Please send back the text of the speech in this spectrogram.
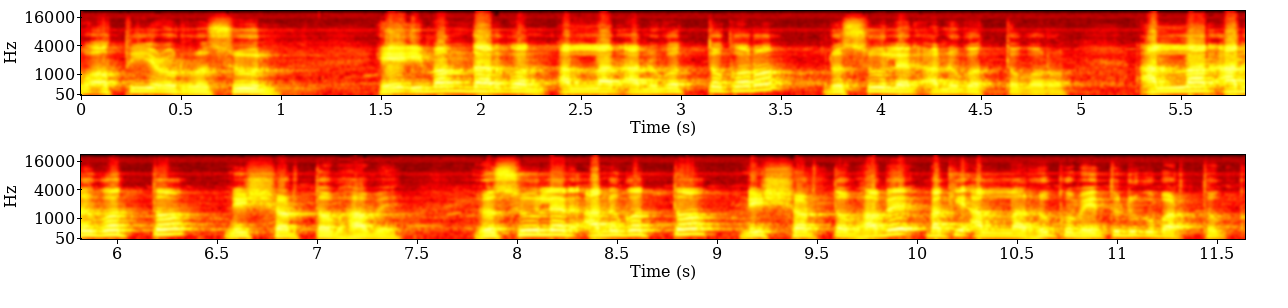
ওয়া আতিউর রাসূল। হে ইমানদারগণ, আল্লাহর আনুগত্য করো, রসুলের আনুগত্য করো। আল্লাহর আনুগত্য নিঃশর্তভাবে। রসুলের আনুগত্য নিঃশর্তভাবে, বাকি আল্লাহর হুকুম এতটুকু পার্থক্য।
